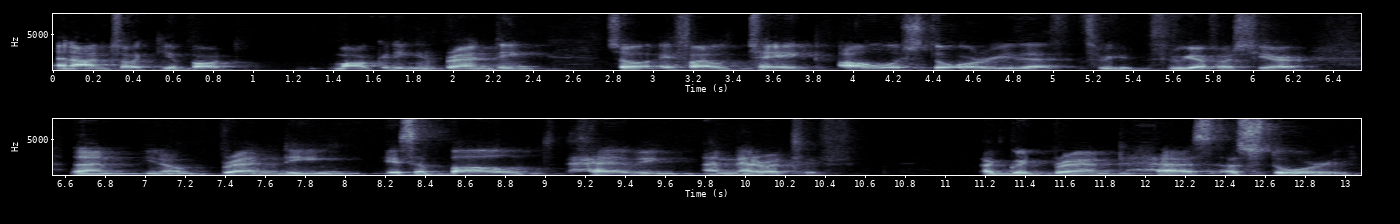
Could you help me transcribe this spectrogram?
And I'm talking about marketing and branding. So if I'll take our story, the three, three of us here, then you know branding is about having a narrative. A good brand has a story.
